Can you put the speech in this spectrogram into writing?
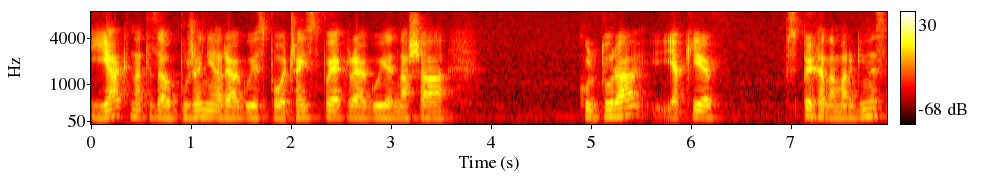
jak na te zaburzenia reaguje społeczeństwo, jak reaguje nasza kultura, jakie spycha na margines.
